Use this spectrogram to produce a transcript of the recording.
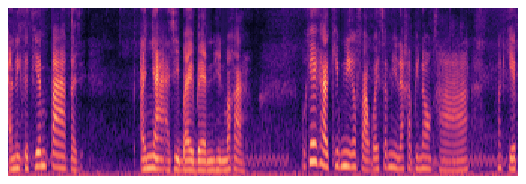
อันนี้กระเทียมปลากับอันหยาสิใบแบนเห็นปะค่ะโอเคค่ะคลิปนี้ก็ฝากไว้สักนี้นะคะ พี่น้องค่ะมาเก็บ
